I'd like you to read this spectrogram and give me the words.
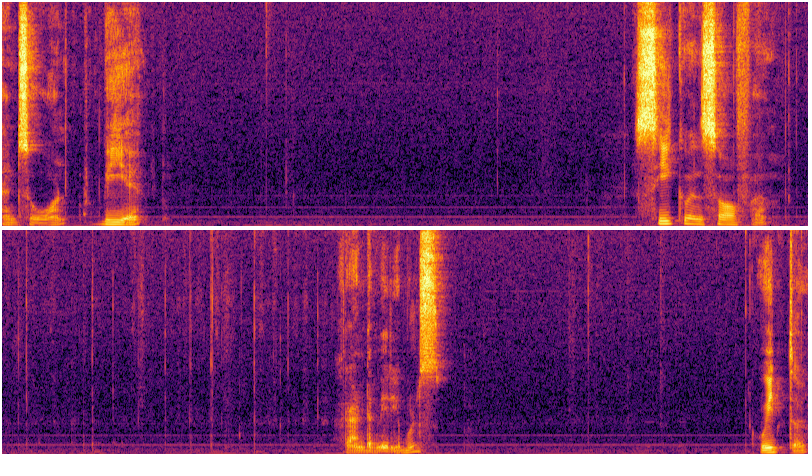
and so on. Be a sequence of uh, random variables with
